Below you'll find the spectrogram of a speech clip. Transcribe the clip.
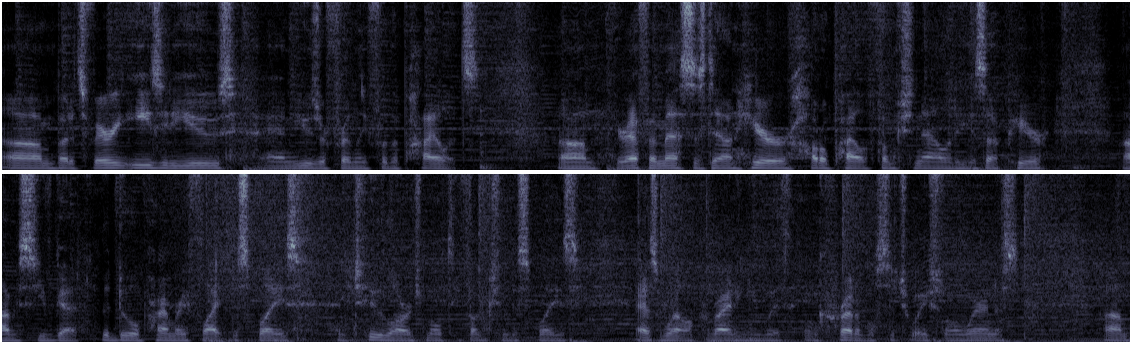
um, but it's very easy to use and user-friendly for the pilots. Um, your FMS is down here, autopilot functionality is up here. Obviously you've got the dual primary flight displays and two large multifunction displays as well, providing you with incredible situational awareness. Um,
